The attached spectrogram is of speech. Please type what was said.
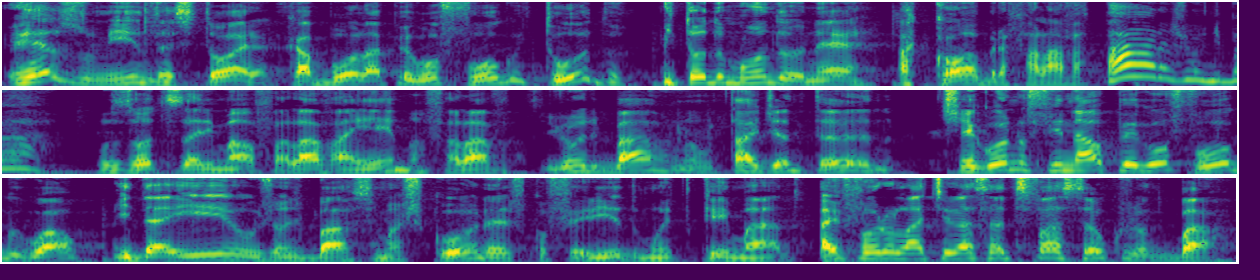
Resumindo a história, acabou lá, pegou fogo em tudo. E todo mundo, né? A cobra falava: Para, João de Barro. Os outros animais falavam a ema, falava João de Barro, não está adiantando. Chegou no final, pegou fogo igual. E daí o João de Barro se machucou, né? Ele ficou ferido, muito queimado. Aí foram lá tirar satisfação com o João de Barro.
